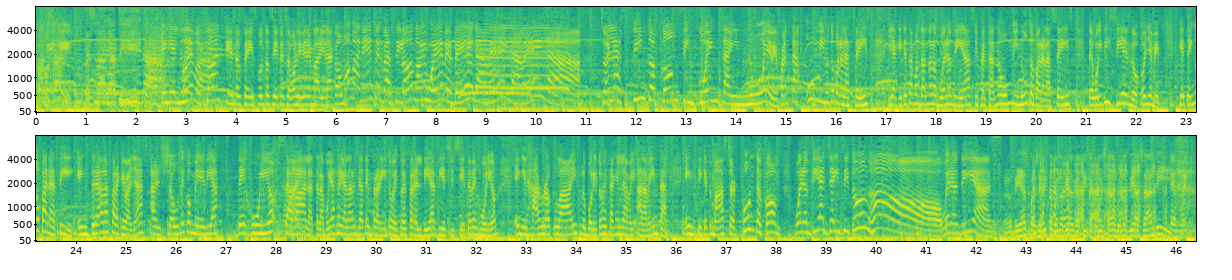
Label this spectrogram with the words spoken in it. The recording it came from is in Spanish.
Es la gatita. En el nuevo Sol 106.7 somos líder en variedad. ¿Cómo amanece el vacilón hoy jueves? Venga, venga, venga. Son las 5.59. Falta un minuto para las 6. Y aquí te estamos dando los buenos días. Y faltando un minuto para las 6, te voy diciendo, óyeme, que tengo para ti entradas para que vayas al show de comedia de Julio Zavala. Te la voy a regalar ya tempranito. Esto es para el día 17 de junio en el Hard Rock Live. Los boletos están en la, a la venta en ticketmaster.com. Buenos días, JC Tunjo. Buenos días. Buenos días, parcerito. Buenos días, gatita. ¿Cómo estás? Buenos días, Andy.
